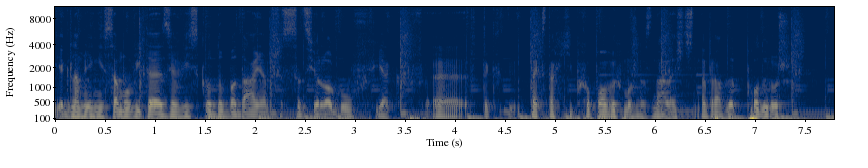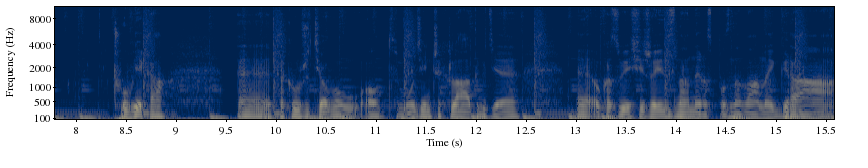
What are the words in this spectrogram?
jak dla mnie, niesamowite zjawisko do badania przez socjologów, jak w, e, w tekstach hip-hopowych można znaleźć naprawdę podróż człowieka, e, taką życiową od młodzieńczych lat, gdzie E, okazuje się, że jest znany, rozpoznawany, gra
